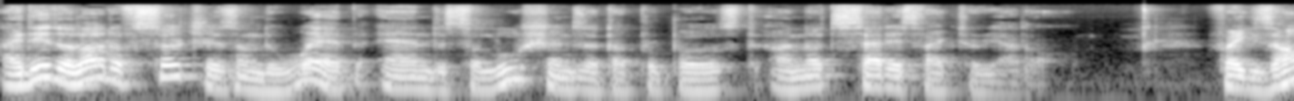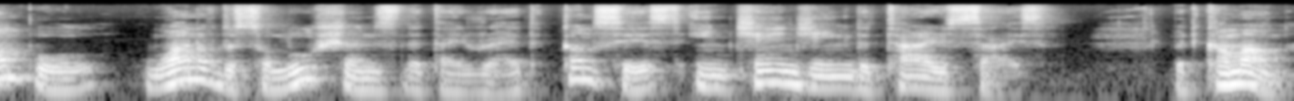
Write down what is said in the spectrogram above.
I did a lot of searches on the web and the solutions that are proposed are not satisfactory at all. For example, one of the solutions that I read consists in changing the tire size. But come on,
